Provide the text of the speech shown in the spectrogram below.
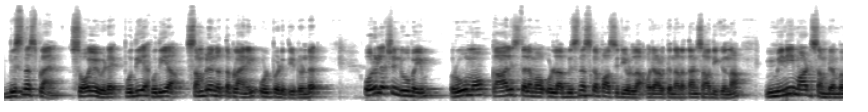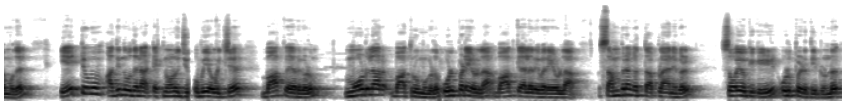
ബിസിനസ് പ്ലാൻ സോയോയുടെ പുതിയ പുതിയ സംരംഭത്വ പ്ലാനിൽ ഉൾപ്പെടുത്തിയിട്ടുണ്ട്. ഒരു ലക്ഷം രൂപയും റൂമോ കാലിസ്ഥലമോ ഉള്ള ബിസിനസ് കപ്പാസിറ്റിയുള്ള ഒരാൾക്ക് നടത്താൻ സാധിക്കുന്ന മിനി മാർട്ട് സംരംഭം മുതൽ ഏറ്റവും അതിനൂതന ടെക്നോളജി ഉപയോഗിച്ച് ബാത്ത് വെയറുകളും മോഡുലാർ ബാത്റൂമുകളും ഉൾപ്പെടെയുള്ള ബാത്ത് ഗാലറി വരെയുള്ള സംരംഭത്വ പ്ലാനുകൾ സോയോയ്ക്ക് കീഴിൽ ഉൾപ്പെടുത്തിയിട്ടുണ്ട്.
